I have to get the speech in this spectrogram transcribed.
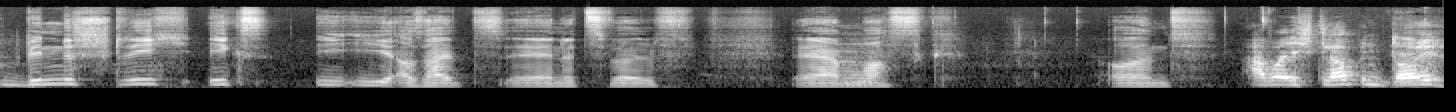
ich. Bindestrich XII, also halt äh, eine 12. Äh, Hm. Musk. Und Aber ich glaube, in, Deu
